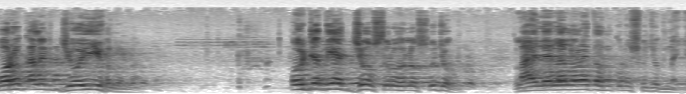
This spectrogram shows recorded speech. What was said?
পরকালের জয়ী হলো না। ওইটা দিয়ে জো শুরু হলো সুযোগ। লাইলাহিল্লাহ নাই, তখন কোনো সুযোগ নাই।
